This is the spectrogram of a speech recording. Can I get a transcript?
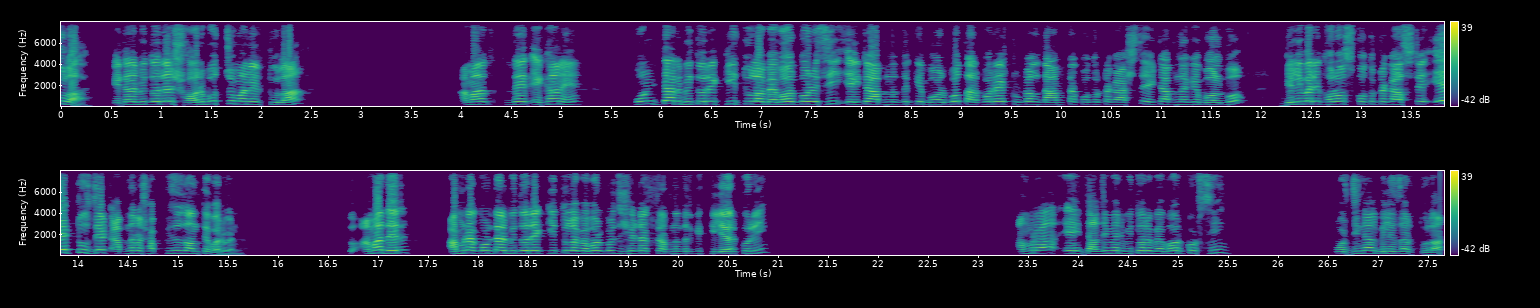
তুলা, এটার ভিতরে সর্বোচ্চ মানের তুলা। আমাদের এখানে কোনটার ভিতরে কি তুলা ব্যবহার করেছি, এইটা আপনাদেরকে বলব। তারপরে টোটাল দামটা কত টাকা আসছে এটা আপনাকে বলব। ডেলিভারি খরচ কত টাকা আসছে এ টু জেড আপনারা সব কিছু জানতে পারবেন। তো আমাদের আমরা কোনটার ভিতরে কি তুলা ব্যবহার করছি, সেটা একটু আপনাদেরকে ক্লিয়ার করি। আমরা এই জাজিমের ভিতরে ব্যবহার করছি অরিজিনাল ব্লেজার তুলা।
